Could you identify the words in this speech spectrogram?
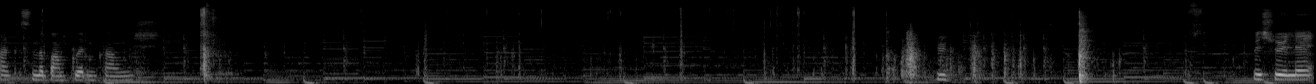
Arkasında bantlarım kalmış. Hı. Ve şöyle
